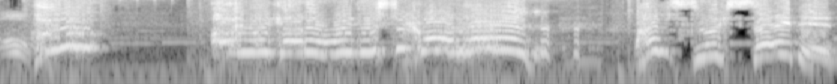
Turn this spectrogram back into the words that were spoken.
Oh, Oh my god, I witnessed a quad head! I'm so excited!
